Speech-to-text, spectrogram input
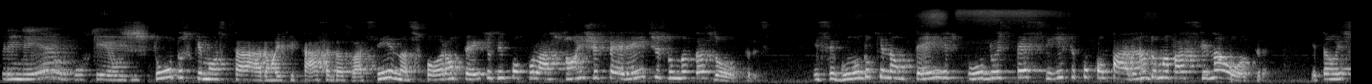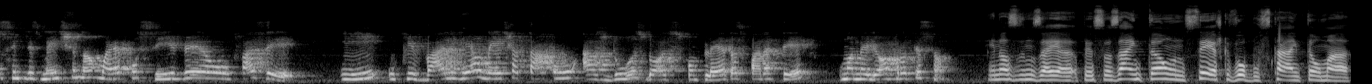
Primeiro, porque os estudos que mostraram a eficácia das vacinas foram feitos em populações diferentes umas das outras. E segundo, que não tem estudo específico comparando uma vacina a outra. Então, isso simplesmente não é possível fazer. E o que vale realmente é estar com as duas doses completas para ter uma melhor proteção. E nós vimos aí eh, pessoas, ah, então, não sei, acho que vou buscar então uma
